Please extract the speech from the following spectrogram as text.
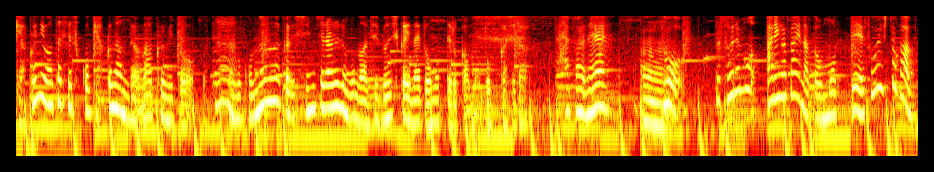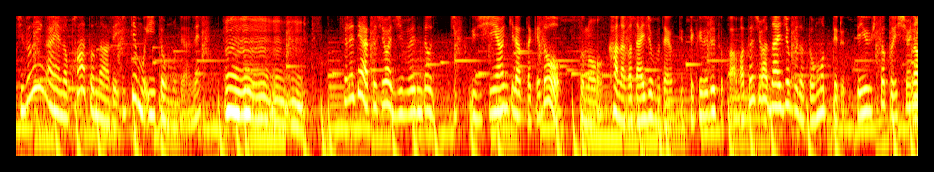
逆に私そこ逆なんだよな久美と私多分この世の中で信じられるものは自分しかいないと思ってるかもどっかしら。やっぱね、うん、そうでそれもありがたいなと思ってそういう人が自分以外のパートナーでいてもいいと思うんだよね。うんうんうんうんうんそれで私は自分で自信暗記だったけどそのカナが大丈夫だよって言ってくれるとか私は大丈夫だと思ってるっていう人と一緒にいる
